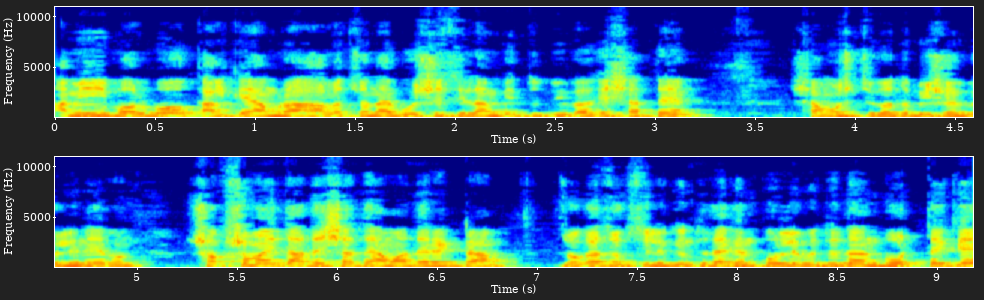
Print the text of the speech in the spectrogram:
আমি বলব, কালকে আমরা আলোচনায় বসেছিলাম বিদ্যুৎ বিভাগের সাথে সমষ্টিগত বিষয়গুলি নিয়ে এবং সবসময় তাদের সাথে আমাদের একটা যোগাযোগ ছিল। কিন্তু দেখেন, পল্লী বিদ্যুতায়ন বোর্ড থেকে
